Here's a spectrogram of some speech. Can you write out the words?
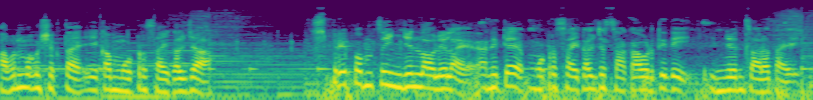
आपण बघू शकताय एका मोटरसायकलच्या स्प्रे पंपचं इंजिन लावलेलं आहे आणि त्या मोटरसायकलच्या चाकावरती ते इंजिन चालत आहे.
